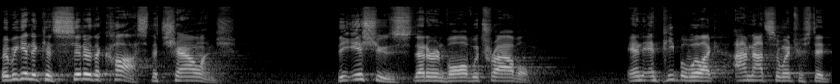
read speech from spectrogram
But we begin to consider the cost, the challenge, the issues that are involved with travel. And, and people will like, I'm not so interested.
